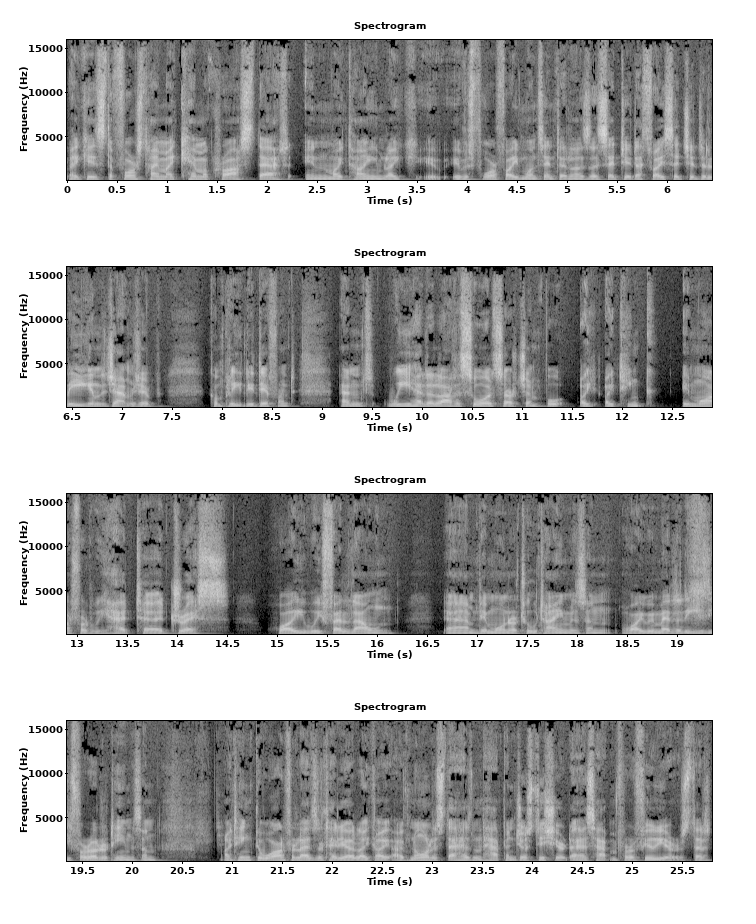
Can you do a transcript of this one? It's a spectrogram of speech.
like it's the first time I came across that in my time. Like it, it, was four or five months into it, and as I said to you, that's why I said to you, the league and the championship completely different. And we had a lot of soul searching, but I, I think in Waterford we had to address why we fell down um, them one or two times and why we made it easy for other teams. And I think the Waterford lads will tell you, like I, I've noticed that hasn't happened just this year. That has happened for a few years. That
